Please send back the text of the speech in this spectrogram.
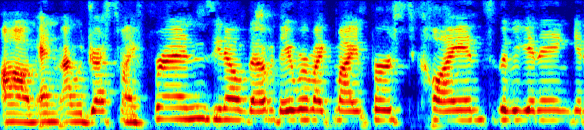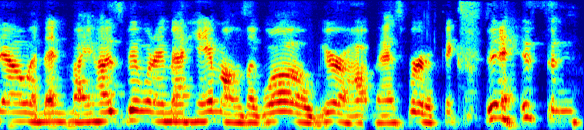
Um, and I would dress my friends, you know, that they were like my first clients at the beginning, you know, and then my husband, when I met him, I was like, whoa, you're a hot mess. We're going to fix this. And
